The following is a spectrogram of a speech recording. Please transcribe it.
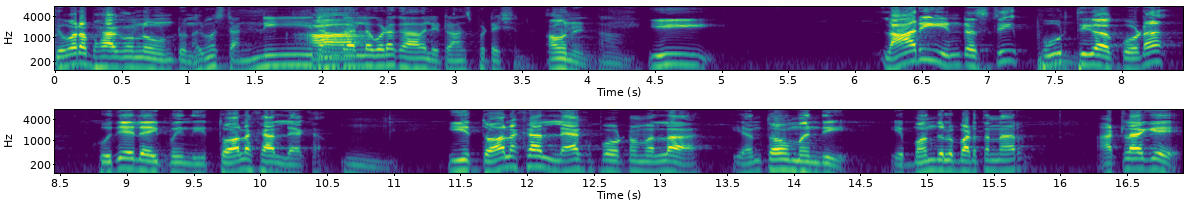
చివరి భాగంలో ఉంటుంది. ఆల్మోస్ట్ అన్ని రంగాల్లో కూడా కావాలి ట్రాన్స్పోర్టేషన్. అవునండి. అవును. ఈ లారీ ఇండస్ట్రీ పూర్తిగా కూడా కుదేలైపోయింది తోలకాలు లేక. ఈ తోలకాలు లేకపోవటం వల్ల ఎంతోమంది ఇబ్బందులు పడుతున్నారు. అట్లాగే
